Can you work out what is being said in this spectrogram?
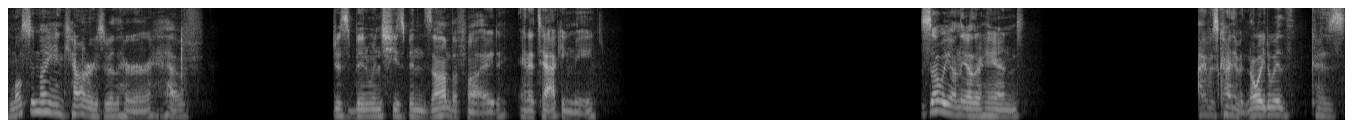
Most of my encounters with her have just been when she's been zombified and attacking me. Zoe, on the other hand, I was kind of annoyed with because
